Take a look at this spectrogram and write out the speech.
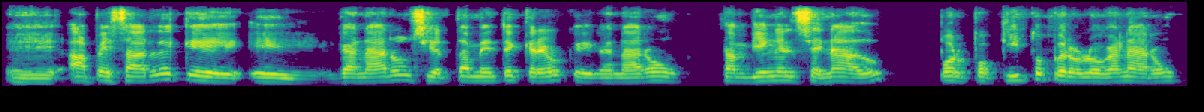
Eh, a pesar de que eh, ganaron, ciertamente creo que ganaron también el Senado, por poquito, pero lo ganaron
